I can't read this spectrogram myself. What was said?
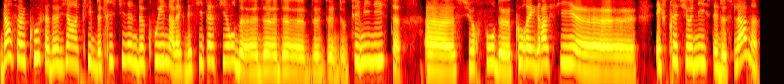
d'un seul coup, ça devient un clip de Christine and the Queen avec des citations de, de, de, de, de féministes euh, sur fond de chorégraphie euh, expressionniste et de slam.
